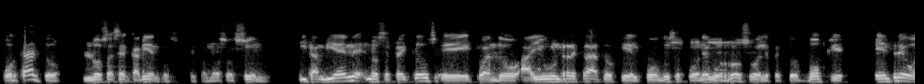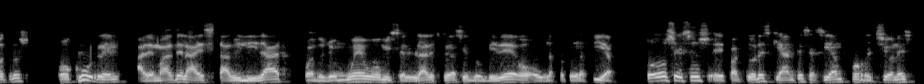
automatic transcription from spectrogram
Por tanto, los acercamientos, el famoso zoom, y también los efectos eh, cuando hay un retrato que el fondo se pone borroso, el efecto bokeh, entre otros, ocurren, además de la estabilidad, cuando yo muevo mi celular, estoy haciendo un video o una fotografía, todos esos eh, factores que antes se hacían correcciones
